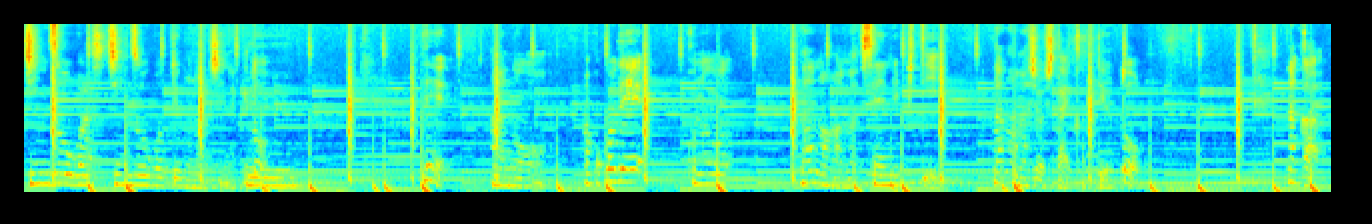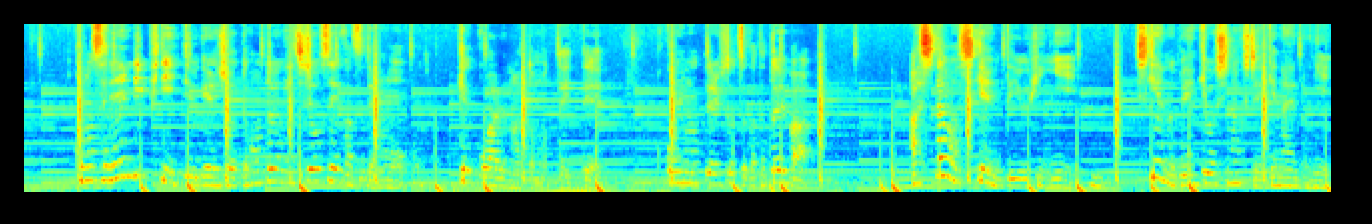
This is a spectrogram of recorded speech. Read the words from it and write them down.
腎臓語らし腎臓語っていうものらしいんだけど、であの、まあ、ここでこの何の話セレンディピティ何の話をしたいかっていうとなんかセレンディピティっていう現象って本当に日常生活でも結構あるなと思っていてここに載ってる一つが例えば明日は試験っていう日に試験の勉強をしなくちゃいけないのに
